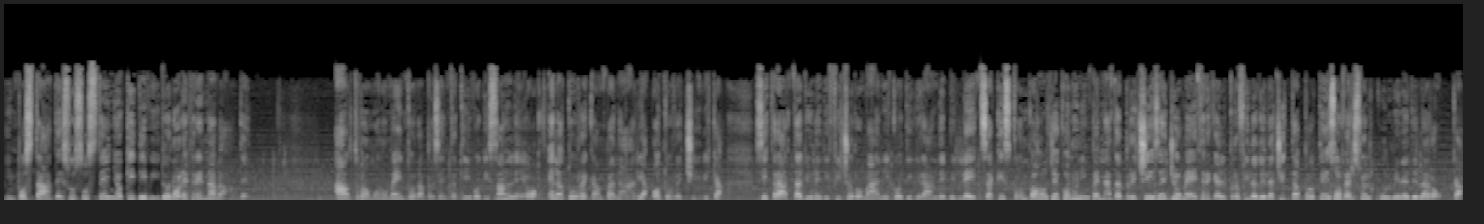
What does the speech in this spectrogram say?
impostate su sostegno che dividono le tre navate. Altro monumento rappresentativo di San Leo è la torre campanaria o torre civica. Si tratta di un edificio romanico di grande bellezza che sconvolge con un'impennata precisa e geometrica il profilo della città proteso verso il culmine della rocca.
